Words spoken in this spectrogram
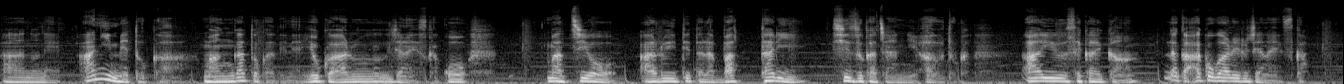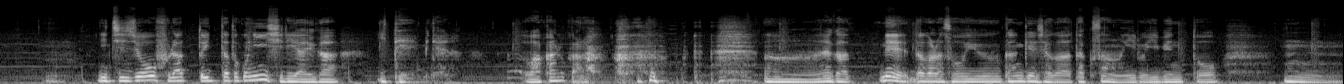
あのねアニメとか漫画とかでねよくあるじゃないですか。こう街を歩いてたらばったり静香ちゃんに会うとかああいう世界観。なんか憧れるじゃないですか。うん。日常フラッと行ったとこに知り合いがいてみたいな。わかるかな？うん。なんかねだからそういう関係者がたくさんいるイベントうん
